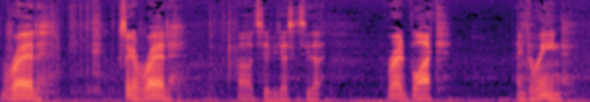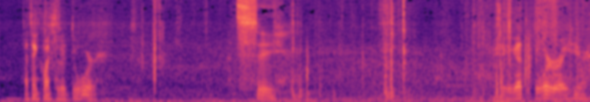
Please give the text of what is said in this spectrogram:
red, looks like a red. Oh, let's see if you guys can see that. Red, black, and green. I think went to the door. Let's see. See, we got the door right here.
